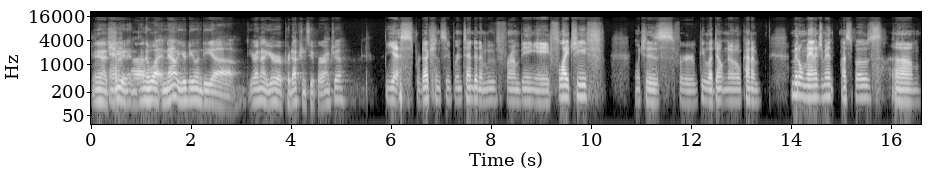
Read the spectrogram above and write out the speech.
Yeah, And, shoot. And, uh, and then what? And now you're doing the, uh, right now you're a production super, aren't you? Yes, production superintendent. I moved from being a flight chief, which is for people that don't know, kind of middle management, I suppose. Um,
